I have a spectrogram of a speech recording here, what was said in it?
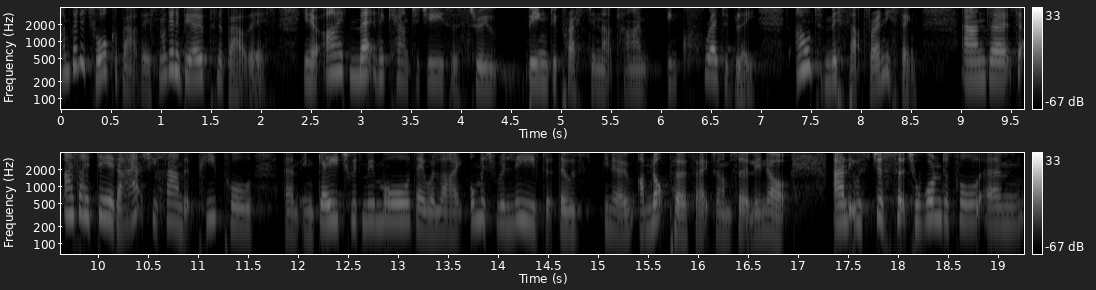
I'm going to talk about this. I'm going to be open about this. You know, I've met and encountered Jesus through being depressed in that time incredibly. I to miss that for anything. And uh, so as I did, I actually found that people um, engaged with me more. They were like almost relieved that there was, you know, I'm not perfect and I'm certainly not. And it was just such a wonderful um,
